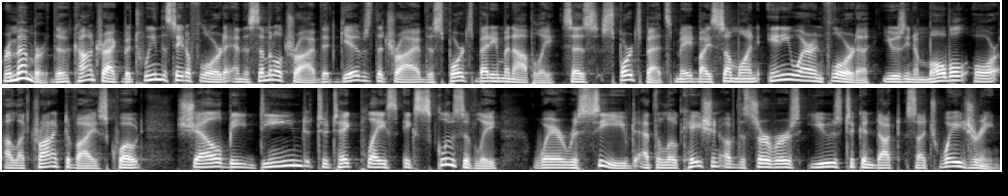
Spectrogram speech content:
Remember, the contract between the state of Florida and the Seminole tribe that gives the tribe the sports betting monopoly says sports bets made by someone anywhere in Florida using a mobile or electronic device, quote, shall be deemed to take place exclusively where received at the location of the servers used to conduct such wagering.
